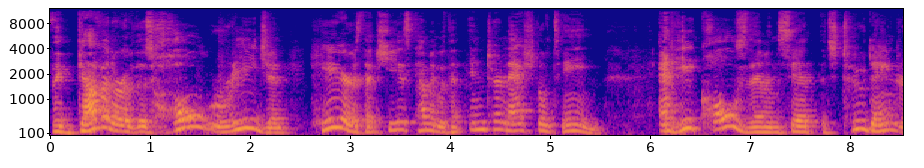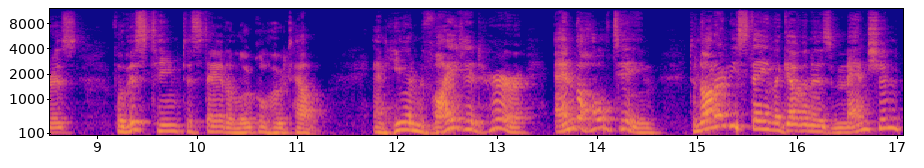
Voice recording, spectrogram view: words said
The governor of this whole region hears that she is coming with an international team. And he calls them and said, it's too dangerous for this team to stay at a local hotel. And he invited her and the whole team to not only stay in the governor's mansion,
